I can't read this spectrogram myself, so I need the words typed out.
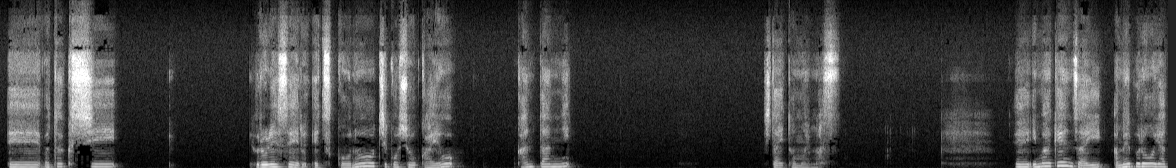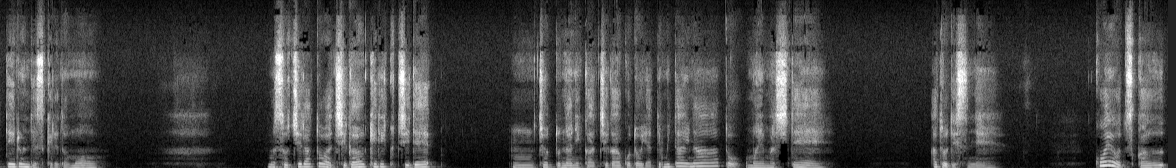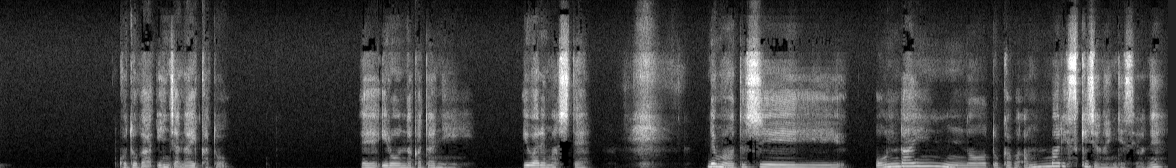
えー、私、フロレセールエツコの自己紹介を簡単にしたいと思います。えー、今現在、アメブロをやっているんですけれども、まあ、そちらとは違う切り口で、うん、ちょっと何か違うことをやってみたいなと思いまして、あとですね、声を使うことがいいんじゃないかと、えー、いろんな方に言われまして、でも私、オンラインのとかはあんまり好きじゃないんですよね。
